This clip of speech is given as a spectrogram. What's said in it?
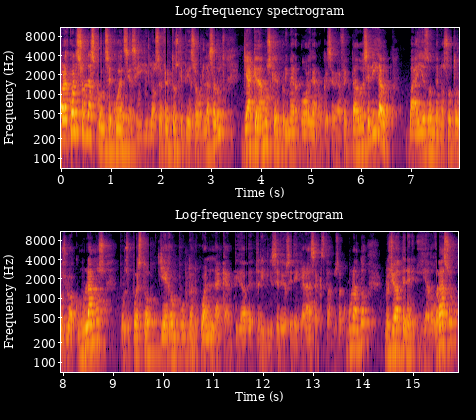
Ahora, ¿cuáles son las consecuencias y los efectos que tiene sobre la salud? Ya quedamos que el primer órgano que se ve afectado es el hígado. Ahí es donde nosotros lo acumulamos. Por supuesto, llega un punto en el cual la cantidad de triglicéridos y de grasa que estamos acumulando nos lleva a tener hígado graso.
